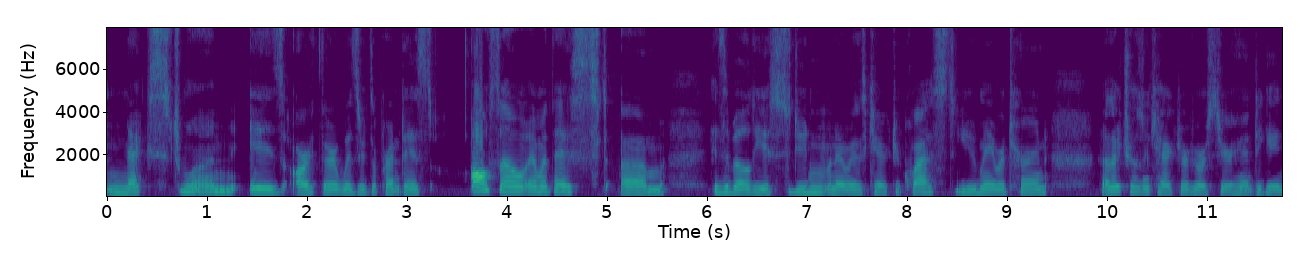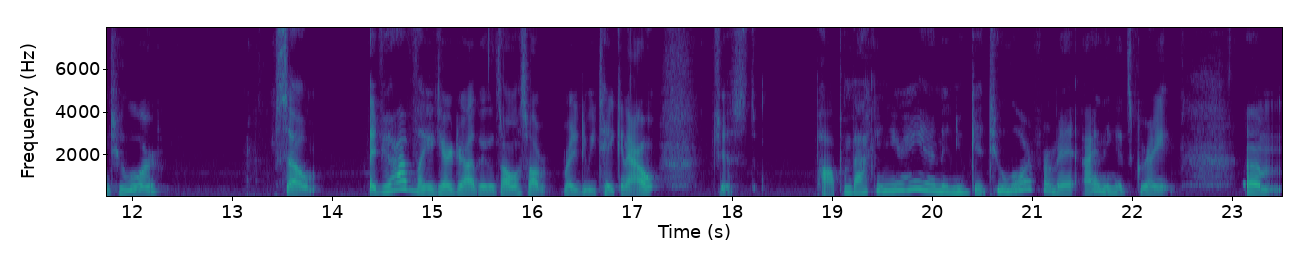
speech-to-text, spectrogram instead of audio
next one is Arthur, Wizard's Apprentice. Also Amethyst. Um, his ability is Student. Whenever this character quests, you may return another chosen character of yours to your hand to gain two lore. So, if you have like a character out there that's almost about ready to be taken out, just pop them back in your hand and you get two lore from it. I think it's great. Um,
